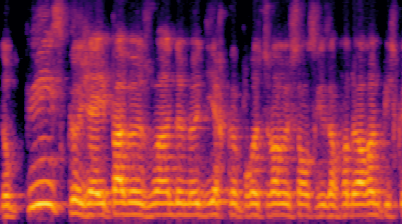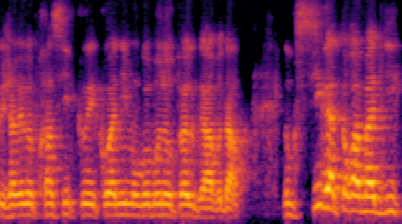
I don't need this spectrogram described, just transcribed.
Donc, puisque je n'avais pas besoin de me dire que pour recevoir le sang, c'est les enfants de Aaron, puisque j'avais le principe que les Kohanim ont le monopole de Avoda. Donc, si la Torah m'a dit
